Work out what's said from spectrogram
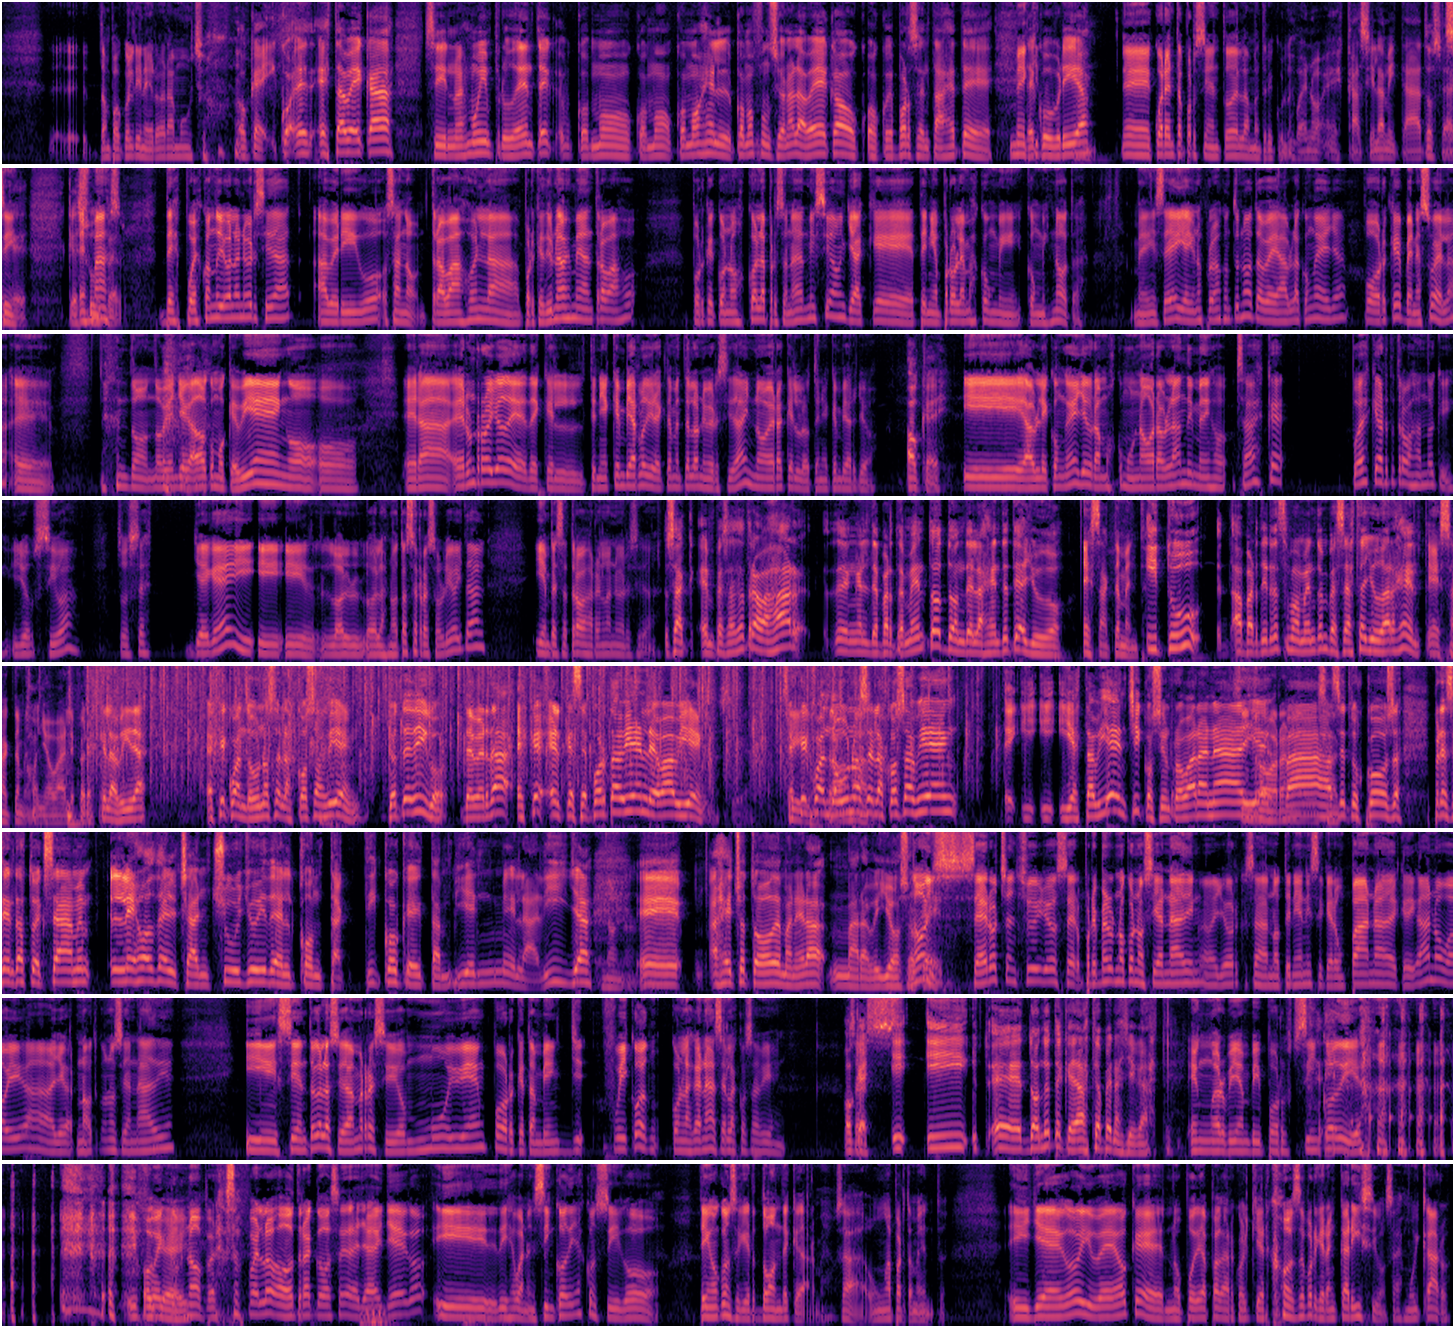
tampoco el dinero era mucho. Ok, e- esta beca, si no es muy imprudente, ¿cómo, cómo, cómo, es el, cómo funciona la beca o, o qué porcentaje te, Me te cubría? Eh, 40% de la matrícula. Bueno, es casi la mitad, o sea Sí. que, que es súper. más, después cuando yo a la universidad averiguo, o sea, no, trabajo en la, porque de una vez me dan trabajo porque conozco a la persona de admisión ya que tenía problemas con, mi, con mis notas. Me dice, hey, hay unos problemas con tu nota, ve, habla con ella, porque Venezuela eh, no, no habían llegado como que bien o, o era, era un rollo de, de que él tenía que enviarlo directamente a la universidad y no era que lo tenía que enviar yo. Ok, Y hablé con ella, duramos como una hora hablando y me dijo, ¿sabes qué? puedes quedarte trabajando aquí. Y yo, sí va. Entonces llegué y, y- y lo, lo de las notas se resolvió y tal. Y empecé a trabajar en la universidad. O sea, empezaste a trabajar en el departamento donde la gente te ayudó. Exactamente. Y tú, a partir de ese momento, empezaste a ayudar gente. Exactamente. Coño, vale, pero es que la vida. Es que cuando uno hace las cosas bien, yo te digo, de verdad, es que el que se porta bien le va bien. Sí, es que cuando uno hace las cosas bien, y, y- y está bien, chicos, sin robar a nadie, robar a vas, nadie, haces tus cosas, presentas tu examen, lejos del chanchullo y del contactico que también me ladilla. No, no, no. Eh, has hecho todo de manera maravillosa. No, ok. y cero chanchullo, cero. Primero no conocía a nadie en Nueva York, o sea, no tenía ni siquiera un pana de que diga, ah, no voy a llegar. No conocía a nadie. Y siento que la ciudad me recibió muy bien porque también fui con, con las ganas de hacer las cosas bien. O Ok, sea, es- ¿y, y, eh, dónde te quedaste apenas llegaste? En un Airbnb por cinco días. y fue Ok. co- no, pero eso fue lo, otra cosa. De allá llego y dije, bueno, en cinco días consigo, tengo que conseguir dónde quedarme, o sea, un apartamento. Y llego y veo que no podía pagar cualquier cosa porque eran carísimos, o sea, es muy caro.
